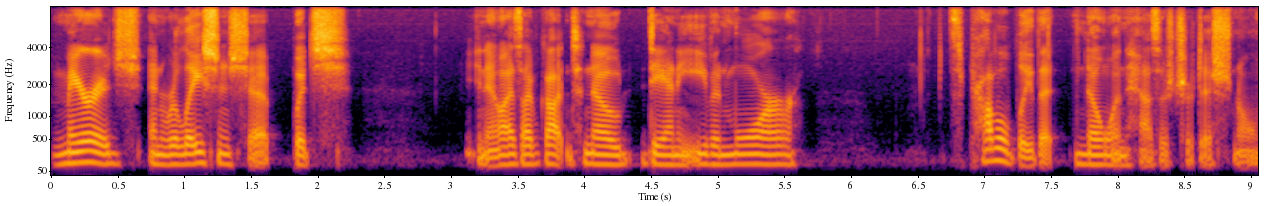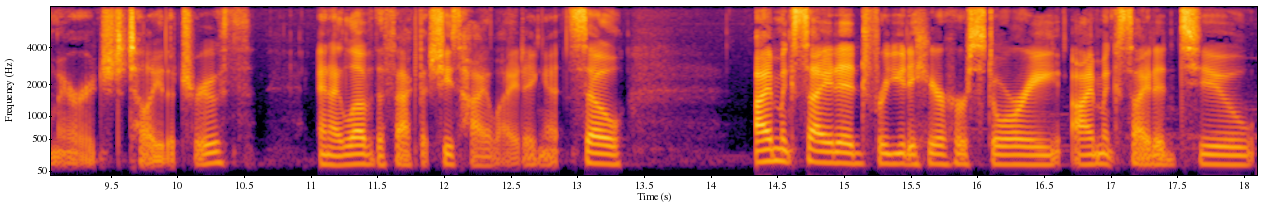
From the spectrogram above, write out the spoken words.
marriage and relationship, which, you know, as I've gotten to know Dani even more, it's probably that no one has a traditional marriage, to tell you the truth. And I love the fact that she's highlighting it. So, I'm excited for you to hear her story. I'm excited to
